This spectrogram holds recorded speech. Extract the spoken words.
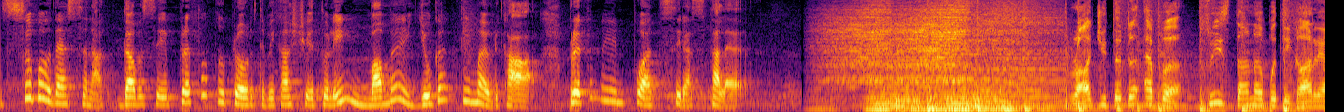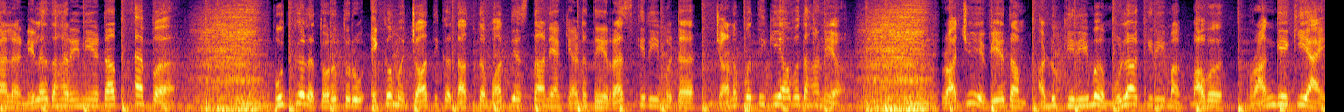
ආයුබෝවන් සුබෝදැස්සනක් දවසේ ප්‍රථම ප්‍රවෘත්ති විකාශය තුළින් මම යුගන්ති මයුරිකා ප්‍රථමයෙන් පුවත් සිරස්තල. රාජිතට ඇප. ස්වීස්ථානපති කාර්යාල නිලධහරිණියටත් ඇප. පුද්ගල තොරතුරු එකම ජාතික දත්ත මධ්‍යස්ථානයක් යටතේ රැස් කිරීමට ජනපතිගේ අවධානය. රජයේ වියදම් අඩු කිරීම මුලා කිරීමක් බව රංගේ කියයි.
